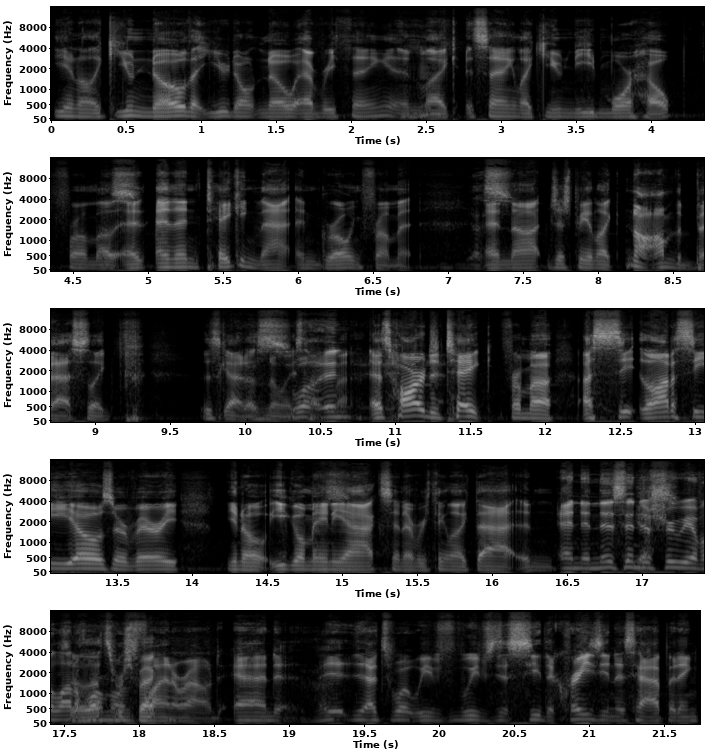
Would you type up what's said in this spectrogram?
you know, like you know that you don't know everything, and like it's saying like you need more help from, Yes. and, and then taking that and growing from it, Yes. and not just being like, no, I'm the best. Like pff, this guy doesn't know what he's Well, talking and- about. It's hard to take from a a, C, a lot of CEOs are very you know egomaniacs and everything like that, and And in this industry, we have a lot So of that's hormones respect. flying around, and it, that's what we've we've just see the craziness happening.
